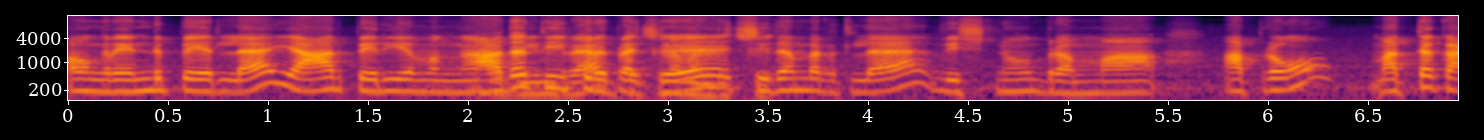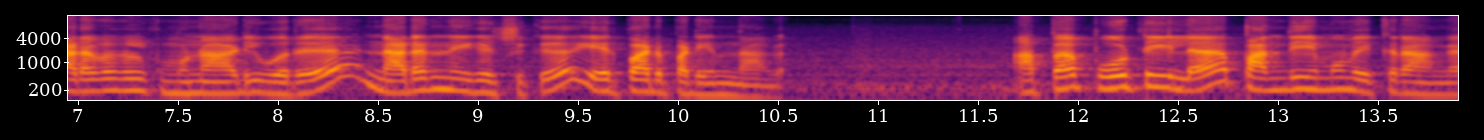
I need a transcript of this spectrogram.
அவங்க ரெண்டு பேரில் யார் பெரியவங்க அதை தீர்க்கறதுக்கு சிதம்பரத்தில் விஷ்ணு பிரம்மா அப்புறம் மற்ற கடவுள்களுக்கு முன்னாடி ஒரு நடன நிகழ்ச்சிக்கு ஏற்பாடு பண்ணியிருந்தாங்க. அப்போ போட்டியில் பந்தயமும் வைக்கிறாங்க.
